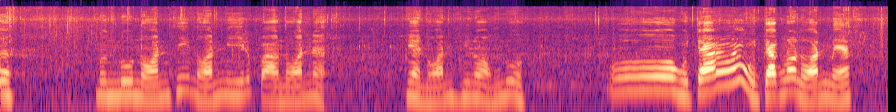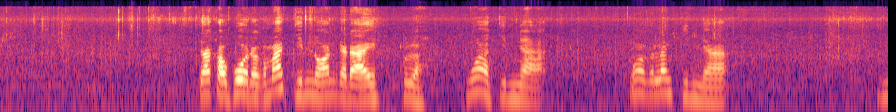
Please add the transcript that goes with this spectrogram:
อมึงดูหนอนที่หนอนมีหรือเปล่าหนอนเนี่ยเนี่ยหนอนพี่น้องดูโอ้หูจักหูจักเนาะหนอนแหมจาข้าวโพดเราก็มากินหนอนก็ได้พุ่นล่ะ ว่ากินหญ้าว่ากำลังกินหญ้าอื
